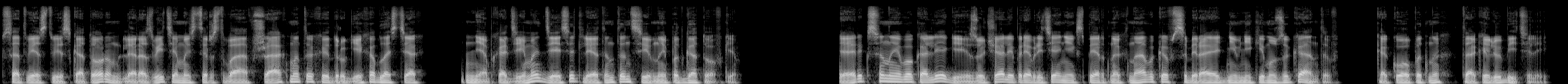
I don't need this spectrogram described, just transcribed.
в соответствии с которым для развития мастерства в шахматах и других областях необходимо 10 лет интенсивной подготовки. Эриксон и его коллеги изучали приобретение экспертных навыков, собирая дневники музыкантов, как опытных, так и любителей.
